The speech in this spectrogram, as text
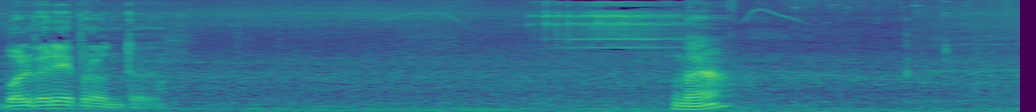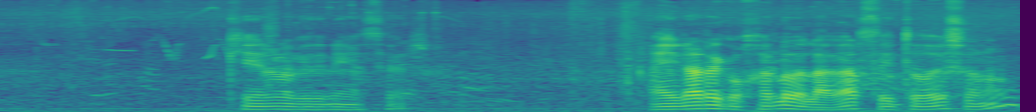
Volveré pronto. Bueno. ¿Qué era lo que tenía que hacer? A ir a recoger lo de la garza y todo eso, ¿no?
